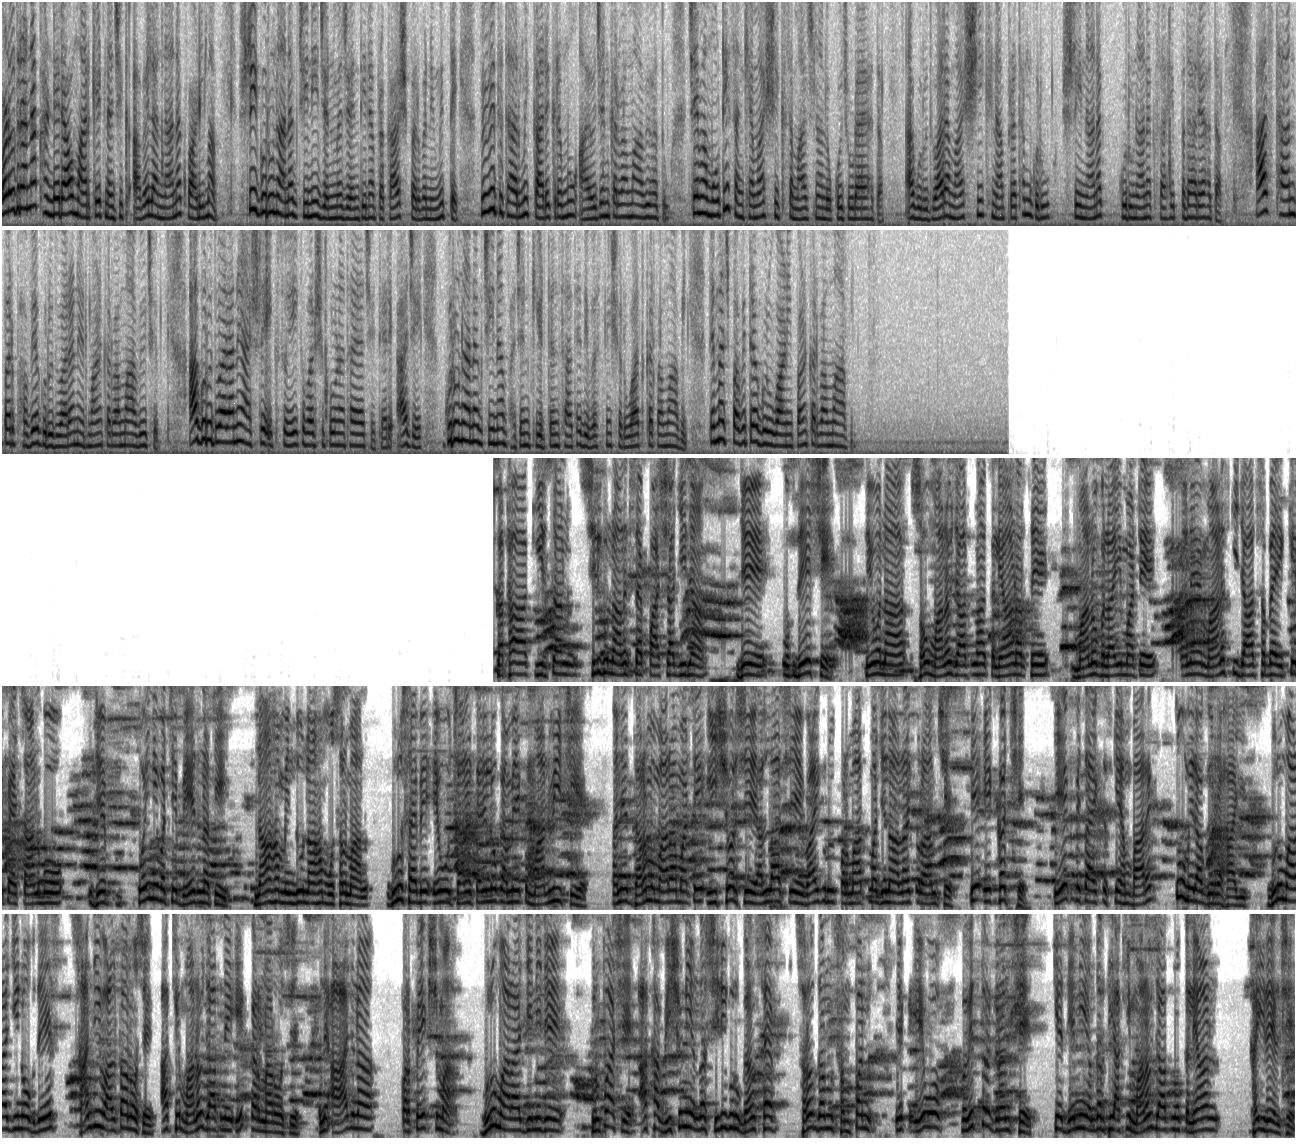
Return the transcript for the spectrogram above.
વડોદરાના ખંડેરાવ માર્કેટ નજીક આવેલા નાનકવાડીમાં શ્રી ગુરુ નાનકજીની જન્મ જયંતિના પ્રકાશ પર્વ નિમિત્તે વિવિધ ધાર્મિક કાર્યક્રમનું આયોજન કરવામાં આવ્યું હતું, જેમાં મોટી સંખ્યામાં શીખ સમાજના લોકો જોડાયા હતા. આ ગુરુદ્વારામાં શીખના પ્રથમ ગુરુ શ્રી નાનક ગુરુ નાનક સાહેબ પધાર્યા હતા. આ સ્થાન પર ભવ્ય ગુરુદ્વારા નિર્માણ કરવામાં આવ્યું છે. આ ગુરુદ્વારાને આશરે એકસો એક વર્ષ પૂર્ણ થયા છે, ત્યારે આજે ગુરુ નાનકજીના ભજન કીર્તન સાથે દિવસની શરૂઆત કરવામાં આવી. તેમજ પવિત્ર ગુરુવાણી પણ કરવામાં આવી. કથા કીર્તન શ્રી ગુરુ નાનક સાહેબ પાતશાહજીના જે ઉપદેશ છે તેઓના સૌ માનવ જાતના કલ્યાણ અર્થે માનવ ભલાઈ માટે અને માણસ કી જાત સભા એકે પહેચાનવો જે કોઈની વચ્ચે ભેદ નથી ના હમ હિન્દુ ના હમ મુસલમાન ગુરુ સાહેબે એવો ઉચ્ચારણ કરેલો કે અમે એક માનવી છીએ અને ધર્મ મારા માટે ઈશ્વર છે અલ્લાહ છે વાહિગુરુ પરમાત્મા જેના અલગ રામ છે એ એક જ છે એક પિતા એક કે હમ બારક તું મેરા ગુર રહાઈ ગુરુ મહારાજજીનો ઉપદેશ સાંજી વાલતાનો છે આખે માનવ જાતને એક કરનારો છે અને આજના પરપેક્ષમાં ગુરુ મહારાજજીની જે કૃપા છે આખા વિશ્વની અંદર શ્રી ગુરુ ગ્રંથ સાહેબ સર્વધર્મ સંપન્ન એક એવો પવિત્ર ગ્રંથ છે કે જેની અંદરથી આખી માનવ જાતનું કલ્યાણ થઈ રહેલ છે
